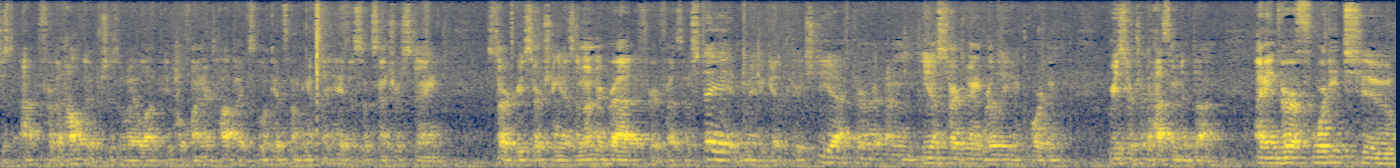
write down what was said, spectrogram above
just opt for the help it, which is the way a lot of people find their topics, look at something and say, hey, this looks interesting, start researching as an undergrad if you're at Fresno State, and maybe get a PhD after, and you know, start doing really important research that hasn't been done. I mean, there are 42,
